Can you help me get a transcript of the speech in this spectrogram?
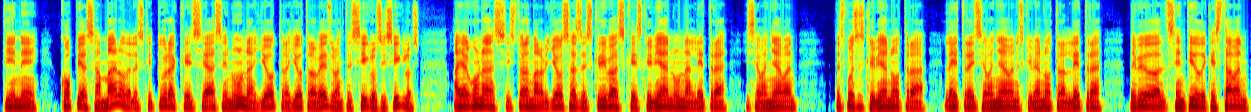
tiene copias a mano de la escritura que se hacen una y otra y otra vez durante siglos y siglos. Hay algunas historias maravillosas de escribas que escribían una letra y se bañaban, después escribían otra letra y se bañaban, escribían otra letra, debido al sentido de que estaban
